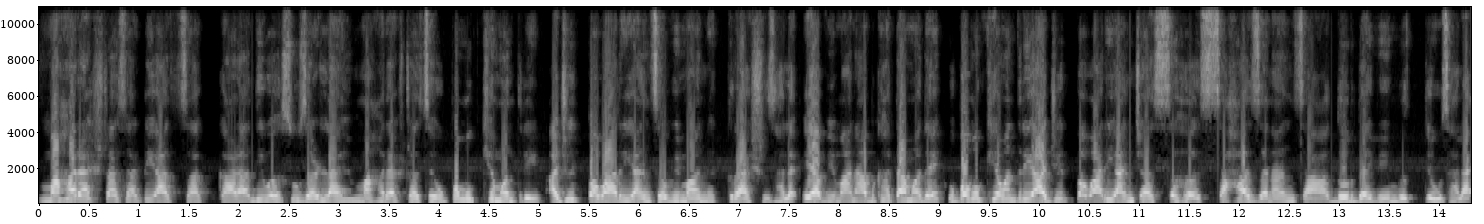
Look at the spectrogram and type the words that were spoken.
महाराष्ट्रासाठी आजचा काळा दिवस उजडलाय महाराष्ट्राचे उपमुख्यमंत्री अजित पवार यांचं विमान क्रॅश झालंय. या विमान अपघातामध्ये उपमुख्यमंत्री अजित पवार यांच्यासह सहा जणांचा दुर्दैवी मृत्यू झालाय.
